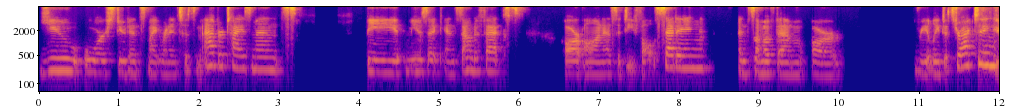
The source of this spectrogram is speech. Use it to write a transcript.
you or students might run into some advertisements. The music and sound effects are on as a default setting, and some of them are really distracting,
